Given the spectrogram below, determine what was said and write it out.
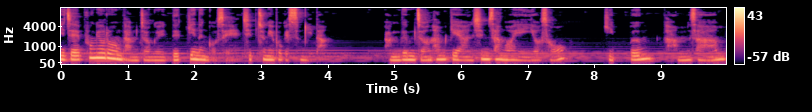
이제 풍요로운 감정을 느끼는 것에 집중해 보겠습니다. 방금 전 함께한 심상화에 이어서 기쁨, 감사함,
